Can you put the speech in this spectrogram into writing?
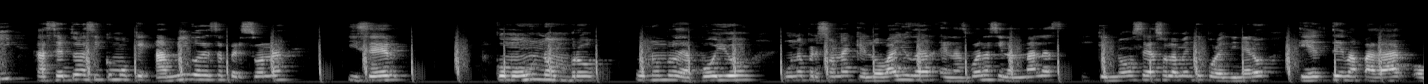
y hacerte así como que amigo de esa persona y ser como un hombro, un hombro de apoyo, una persona que lo va a ayudar en las buenas y en las malas y que no sea solamente por el dinero que él te va a pagar o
